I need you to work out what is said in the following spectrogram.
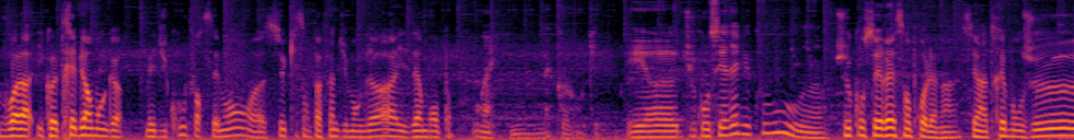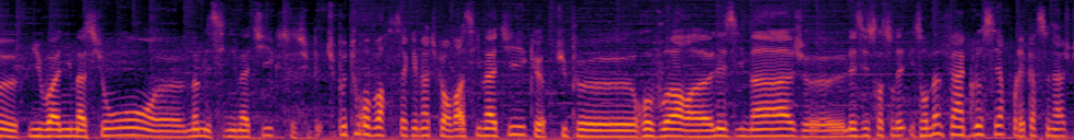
Voilà, il colle très bien au manga. Mais du coup, forcément, euh, ceux qui sont pas fans du manga, ils aimeront pas. Ouais, mm, d'accord, ok. Et euh, tu le conseillerais du coup ou, euh? Je conseillerais sans problème. hein. C'est un très bon jeu. Niveau animation, euh, même les cinématiques, c'est super. Tu peux tout revoir. C'est ça qui est bien. Tu peux revoir la cinématique. Tu peux revoir les images, les illustrations. des- Ils ont même fait un glossaire pour les personnages.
